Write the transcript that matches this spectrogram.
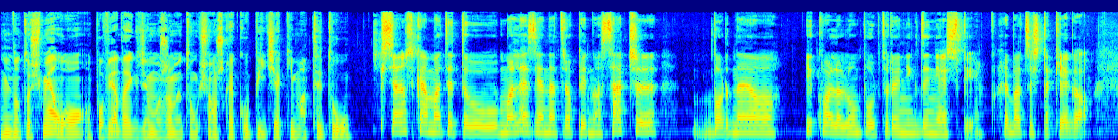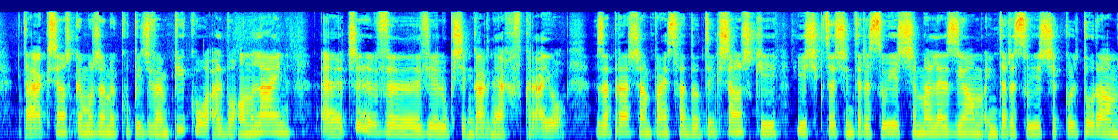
No to śmiało opowiadaj, gdzie możemy tą książkę kupić, jaki ma tytuł. Książka ma tytuł Malezja na tropie nosaczy, Borneo i Kuala Lumpur, który nigdy nie śpi. Chyba coś takiego. Tak, książkę możemy kupić w Empiku albo online, e, czy w wielu księgarniach w kraju. Zapraszam Państwa do tej książki. Jeśli ktoś interesuje się Malezją, interesuje się kulturą,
